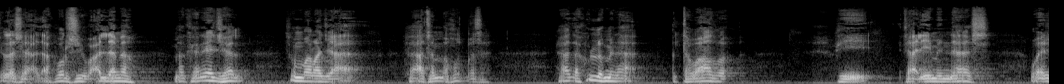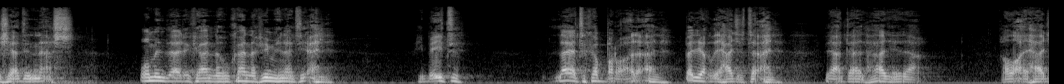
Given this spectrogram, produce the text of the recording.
وجلس على كرسي وعلمه ما كان يجهل ثم رجع فأتم خطبته. هذا كله من التواضع في تعليم الناس وإرشاد الناس. ومن ذلك أنه كان في مهنة أهله في بيته لا يتكبر على أهله بل يقضي حاجة أهله. إذا أتى الحاجة إلى قضاء حاجة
